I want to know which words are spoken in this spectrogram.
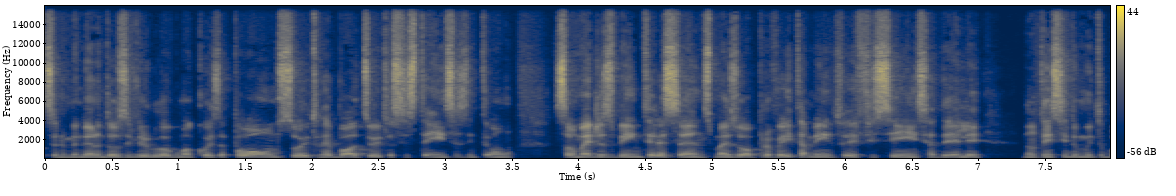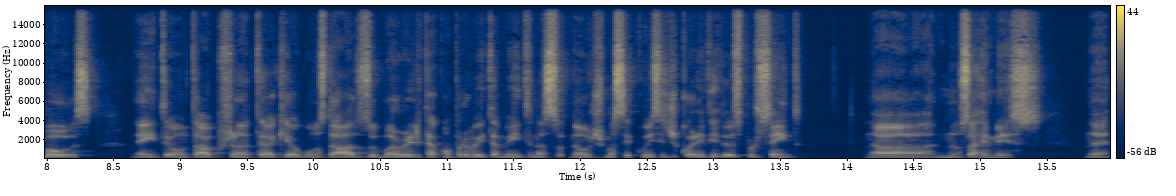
se não me engano, 12, alguma coisa pontos, 8 rebotes e 8 assistências. Então são médias bem interessantes, mas o aproveitamento e a eficiência dele não tem sido muito boas. Né? Então estava puxando até aqui alguns dados. O Murray está com aproveitamento na, na, última sequência de 42% na, nos arremessos. Né?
